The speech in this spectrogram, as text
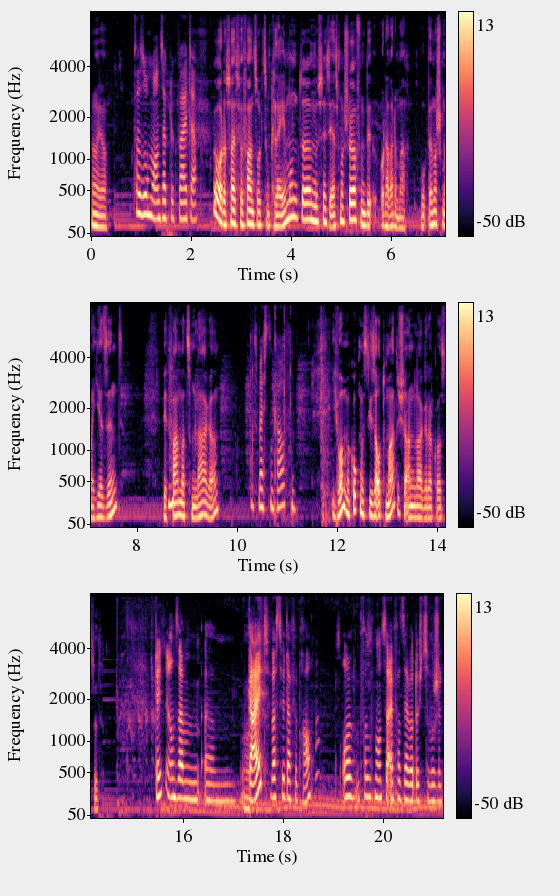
Naja. Versuchen wir unser Glück weiter. Ja, das heißt, wir fahren zurück zum Claim und äh, müssen jetzt erstmal surfen. Bi- Oder warte mal, wenn wir schon mal hier sind, wir fahren mal zum Lager. Was möchten wir kaufen? Ich wollte mal gucken, was diese automatische Anlage da kostet. Steht in unserem ähm. Guide, was wir dafür brauchen? Oder versuchen wir uns da einfach selber durchzuwuscheln?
